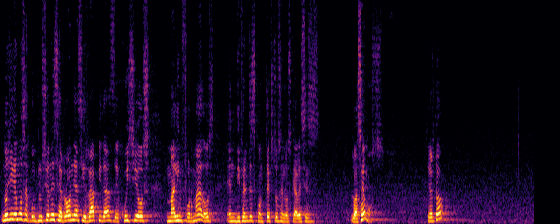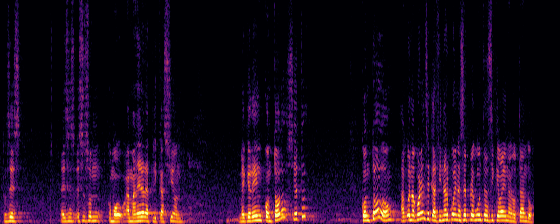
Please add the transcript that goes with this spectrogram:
no lleguemos a conclusiones erróneas y rápidas de juicios mal informados en diferentes contextos en los que a veces lo hacemos. ¿Cierto? Entonces, esos, son como a manera de aplicación. Me quedé con todo, ¿cierto? Con todo, ah, bueno, acuérdense que al final pueden hacer preguntas, así que vayan anotando.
